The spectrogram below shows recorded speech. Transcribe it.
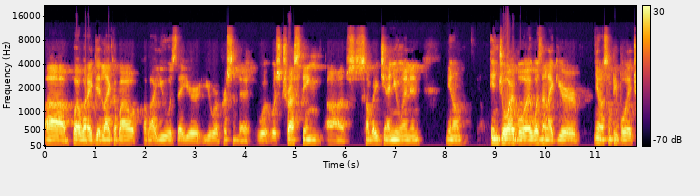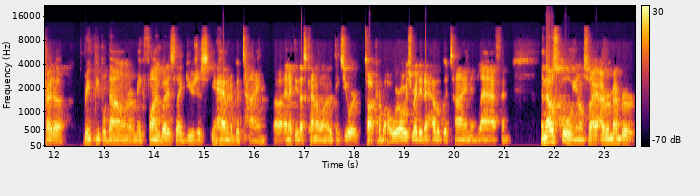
Uh, but what I did like about about you was that you're you were a person that w- was trusting, uh, somebody genuine and you know enjoyable. It wasn't like you're you know some people they try to bring people down or make fun, but it's like you're just you're having a good time. Uh, and I think that's kind of one of the things you were talking about. We're always ready to have a good time and laugh and and that was cool, you know. So I, I remember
